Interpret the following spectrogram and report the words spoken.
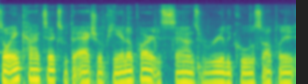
So in context with the actual piano part, it sounds really cool. So I'll play it.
